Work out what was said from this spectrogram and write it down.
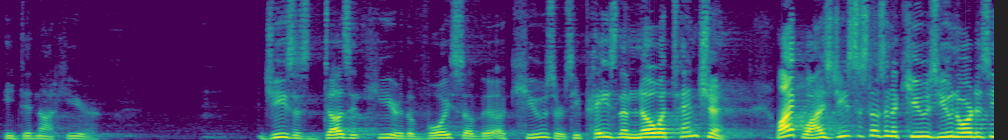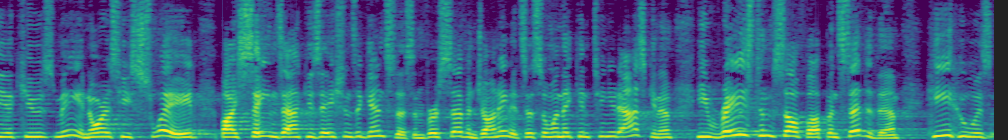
he did not hear. Jesus doesn't hear the voice of the accusers, he pays them no attention. Likewise, Jesus doesn't accuse you, nor does he accuse me, nor is he swayed by Satan's accusations against us. In verse 7, John 8, it says, So when they continued asking him, he raised himself up and said to them, He who is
